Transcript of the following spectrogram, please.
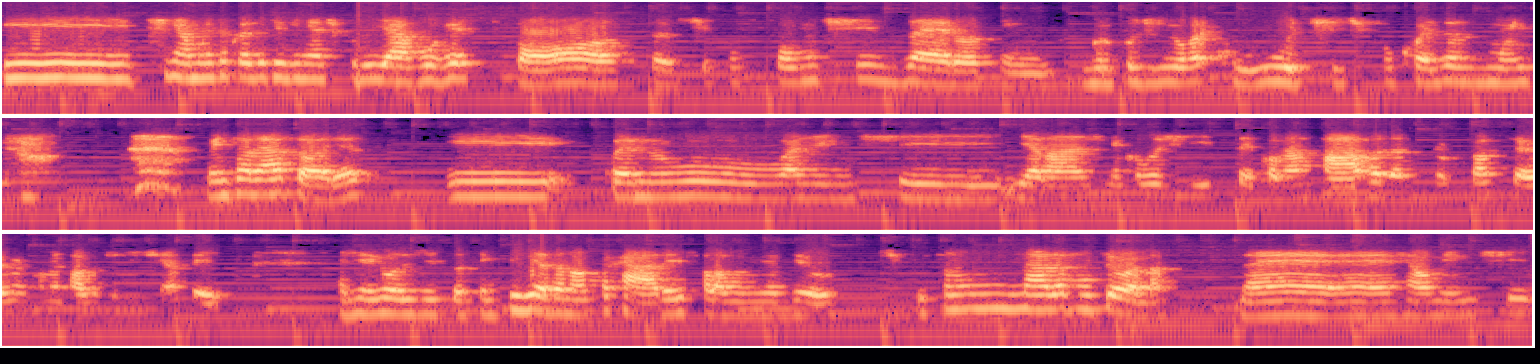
E tinha muita coisa que vinha, tipo, do Yahoo Respostas, tipo, fonte zero, assim, grupo de Orkut, tipo, coisas muito, muito aleatórias. E quando a gente ia na ginecologista e comentava dessa preocupação, e comentava o que a gente tinha feito, a ginecologista sempre ria da nossa cara e falava, meu Deus, tipo, isso não, nada funciona, né? É realmente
